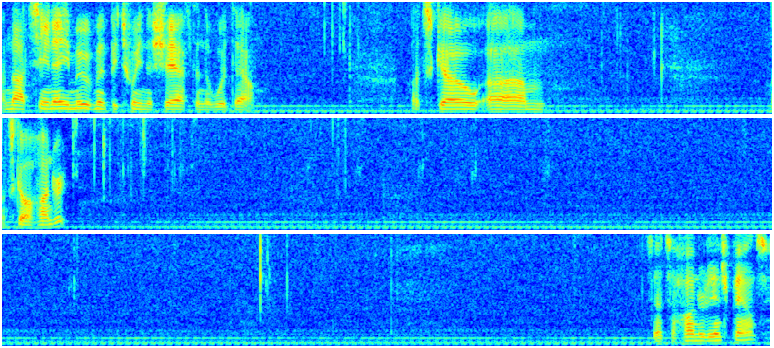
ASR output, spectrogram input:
I'm not seeing any movement between the shaft and the wood dowel. Let's go, um, let's go 100. That's 100 inch pounds.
